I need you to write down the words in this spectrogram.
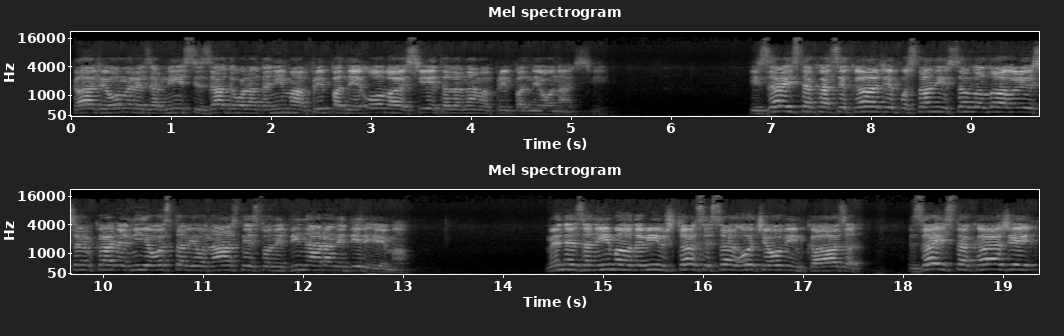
Kaže, Omere, zar nisi zadovoljan da njima pripadne ovaj svijet, a da nama pripadne onaj svijet. I zaista kad se kaže, poslanik sallallahu alaihi sallam kaže, nije ostavio nasljedstvo ni dinara ni dirhema. Mene je zanimalo da vidim šta se sad hoće ovim kazati zaista kaže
